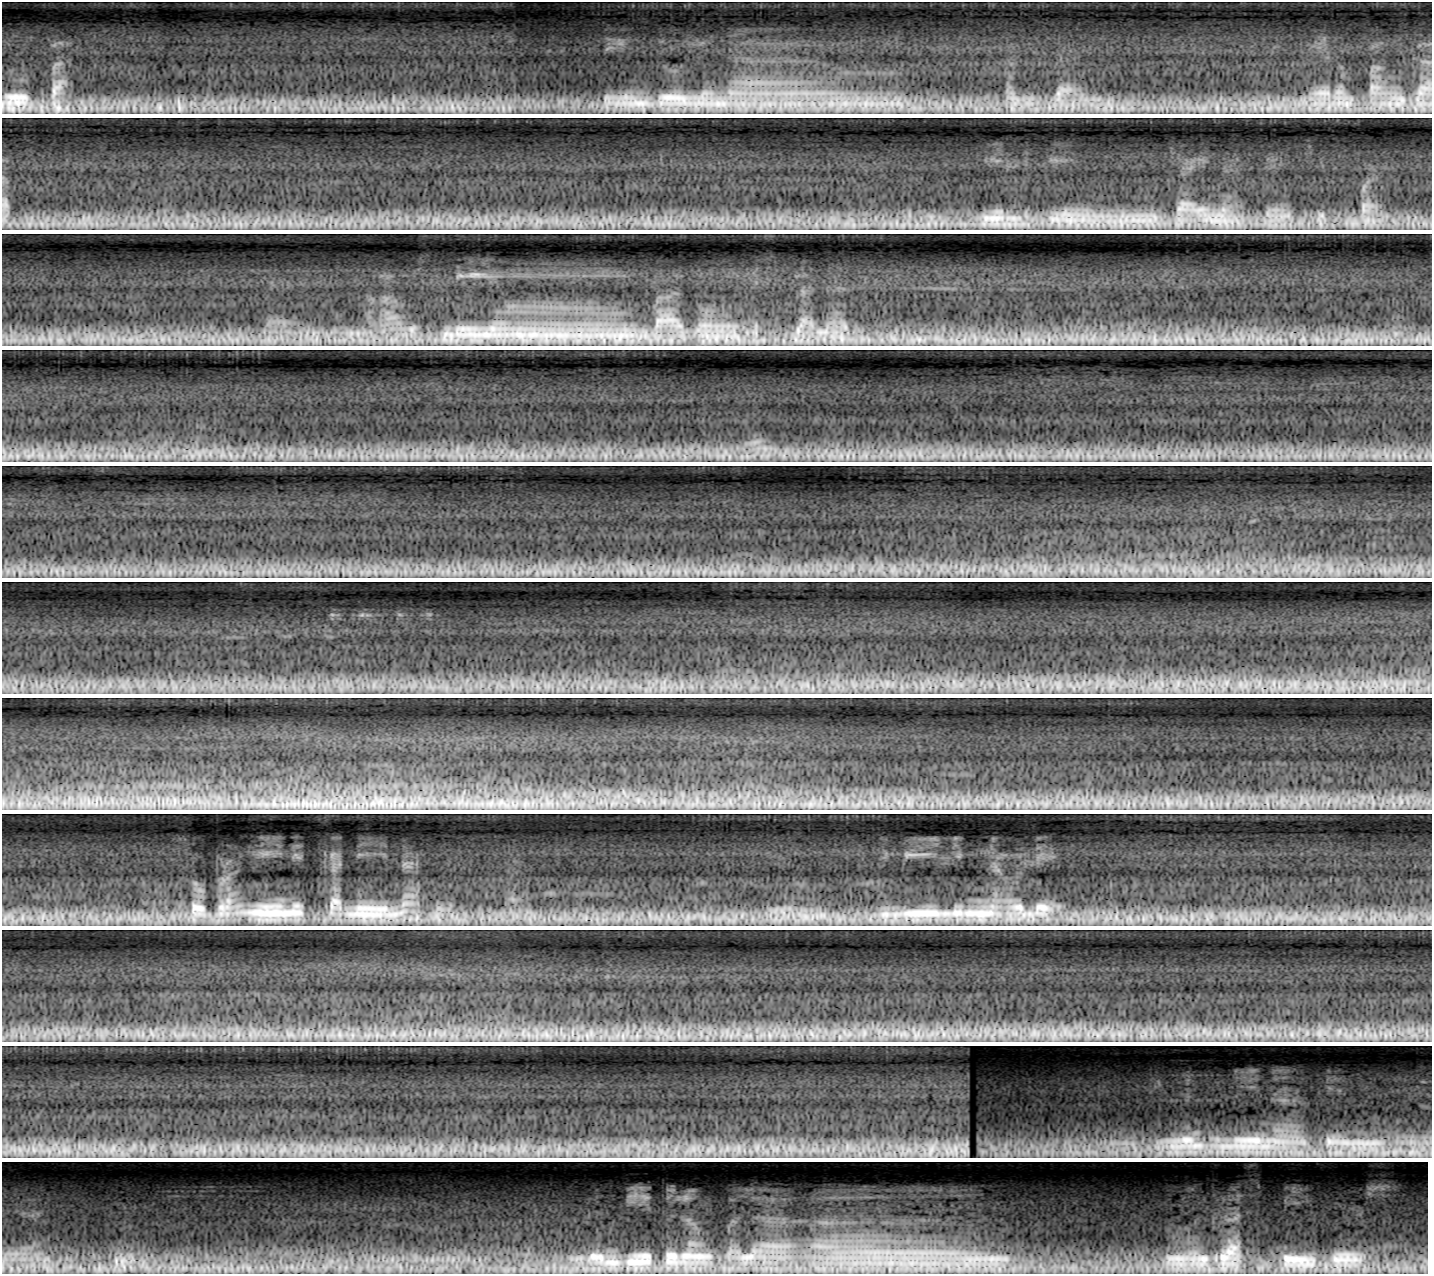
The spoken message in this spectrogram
lupa. Ito yung dulo ng hagdan. Meron pang gap. Philippine China Friendship Park. Ayan, nakausli yung bagong esplanade. Sobrang init kanina. Dimilim na uli. Tingnan uli natin. Ayan. Hanggang dito lang pala ang mga grass pavers.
